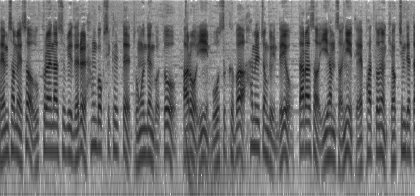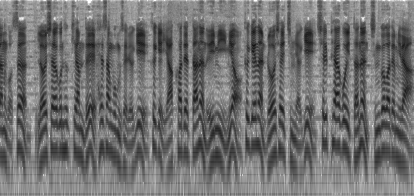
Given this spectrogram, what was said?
뱀섬에서 우크라이나 수비대를 항복시킬 때 동원된 것도 바로 이 모스크바 함일 정도인데요. 따라서 이 함선이 대파 또는 격침됐다는 것은 러시아군 흑해함대의 해상 봉쇄력이 크게 약화됐다는 의미이며 크게는 러시아의 침략이 실패하고 있다는 증거가 됩니다.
